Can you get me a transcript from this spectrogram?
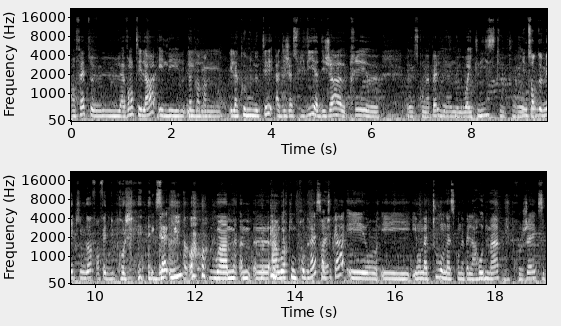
en fait, euh, la vente est là et, les, et, les- et la communauté a déjà suivi, a déjà euh, pré, ce qu'on appelle il y a les whitelists pour a une sorte de making of en fait du projet. exact oui ou un, un, euh, un work in progress en Ouais. tout cas et on, et, et on a tout on a ce qu'on appelle la roadmap du projet etc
